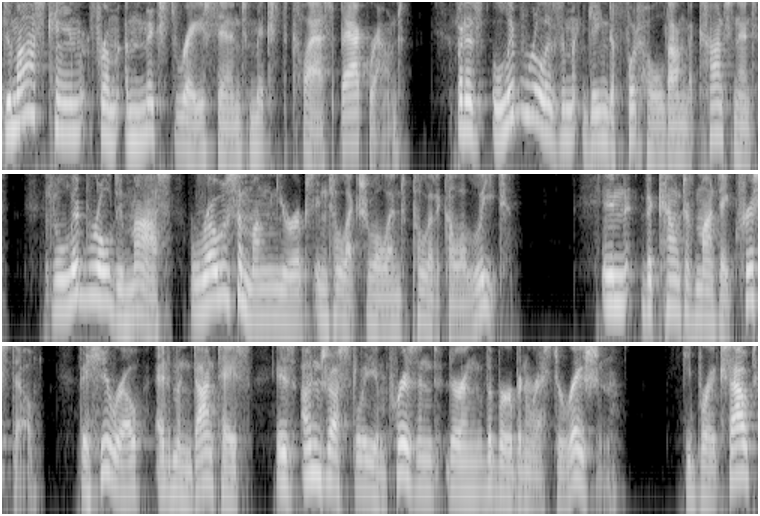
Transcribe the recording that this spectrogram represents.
Dumas came from a mixed race and mixed class background, but as liberalism gained a foothold on the continent, the liberal Dumas rose among Europe's intellectual and political elite. In The Count of Monte Cristo, the hero, Edmond Dantes, is unjustly imprisoned during the Bourbon Restoration. He breaks out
